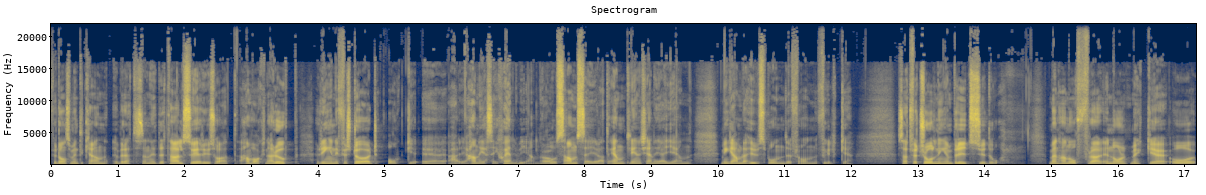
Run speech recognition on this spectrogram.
för de som inte kan berättelsen i detalj, så är det ju så att han vaknar upp, ringen är förstörd och eh, han är sig själv igen. Ja. Och Sam säger att äntligen känner jag igen min gamla husbonde från Fylke. Så att förtrollningen bryts ju då. Men han offrar enormt mycket och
